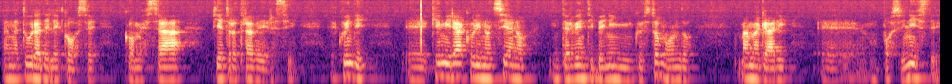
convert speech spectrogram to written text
la natura delle cose come sa pietro traversi. E quindi eh, che miracoli non siano interventi benigni in questo mondo ma magari eh, un po sinistri.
